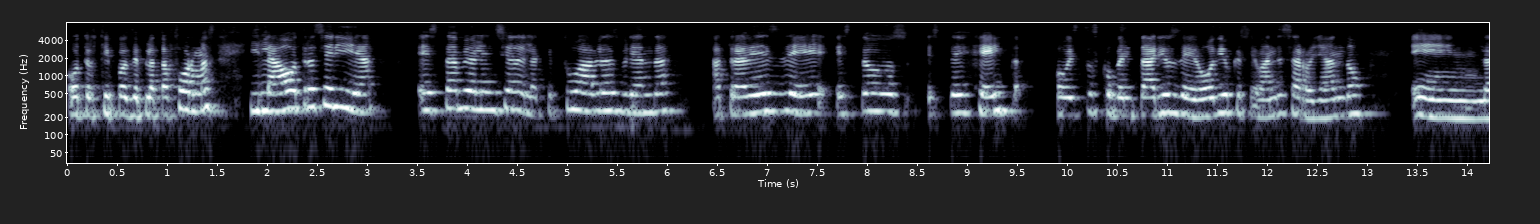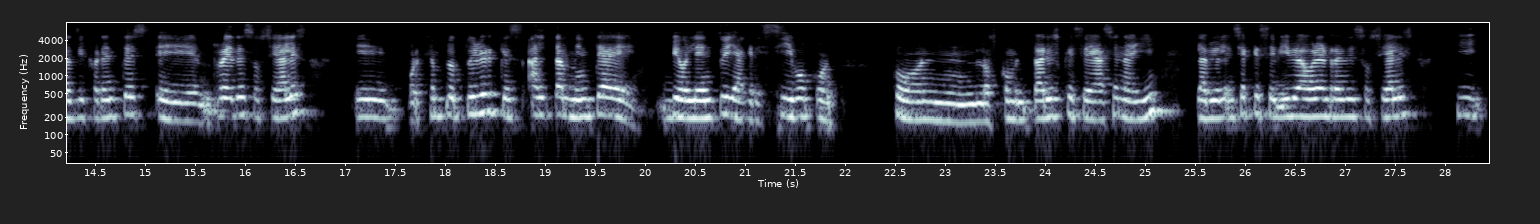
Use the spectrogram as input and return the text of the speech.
otros tipos de plataformas. Y la otra sería esta violencia de la que tú hablas, Brianda, a través de estos, este hate o estos comentarios de odio que se van desarrollando en las diferentes eh, redes sociales. Eh, por ejemplo, Twitter, que es altamente violento y agresivo con, con los comentarios que se hacen ahí la violencia que se vive ahora en redes sociales y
